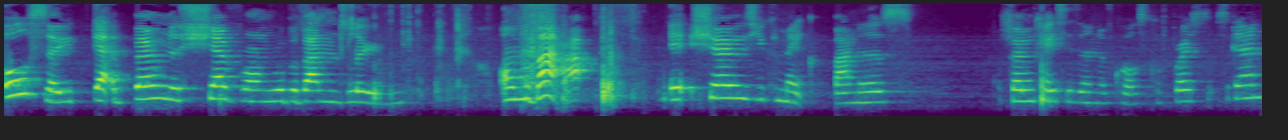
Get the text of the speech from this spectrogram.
Also, you get a bonus chevron rubber band loom. On the back, it shows you can make banners, phone cases and of course cuff bracelets again.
